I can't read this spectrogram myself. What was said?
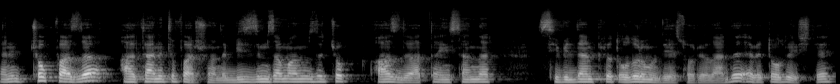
Yani çok fazla alternatif var şu anda. Bizim zamanımızda çok azdı. Hatta insanlar sivilden pilot olur mu diye soruyorlardı. Evet oluyor işte.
